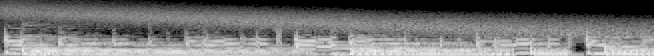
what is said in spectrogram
Thank you.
